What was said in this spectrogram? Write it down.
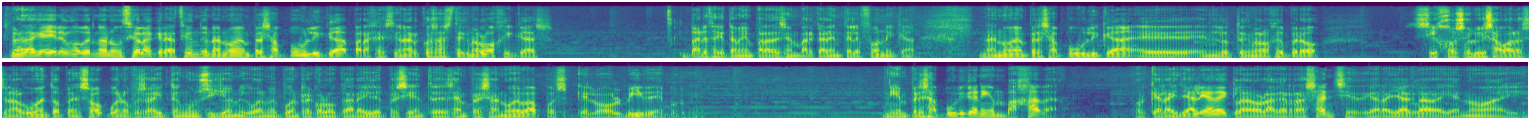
Es verdad que ayer el gobierno anunció la creación de una nueva empresa pública para gestionar cosas tecnológicas. Parece que también para desembarcar en Telefónica. Una nueva empresa pública eh, en lo tecnológico, pero si José Luis Ábalos en algún momento pensó, bueno, pues ahí tengo un sillón, igual me pueden recolocar ahí de presidente de esa empresa nueva, pues que lo olvide, porque ni empresa pública ni embajada. Porque ahora ya le ha declarado la guerra a Sánchez, y ahora ya, claro, ya no hay.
